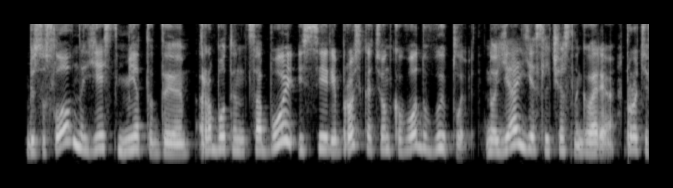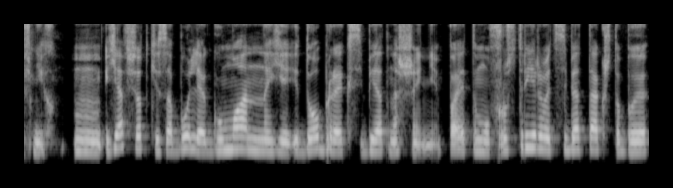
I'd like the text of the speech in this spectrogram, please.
безусловно, есть методы работы над собой из серии «брось котенка в воду, выплывет». Но я, если честно говоря, против них. Я все таки за более гуманное и доброе к себе отношение. Поэтому фрустрировать себя так, чтобы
